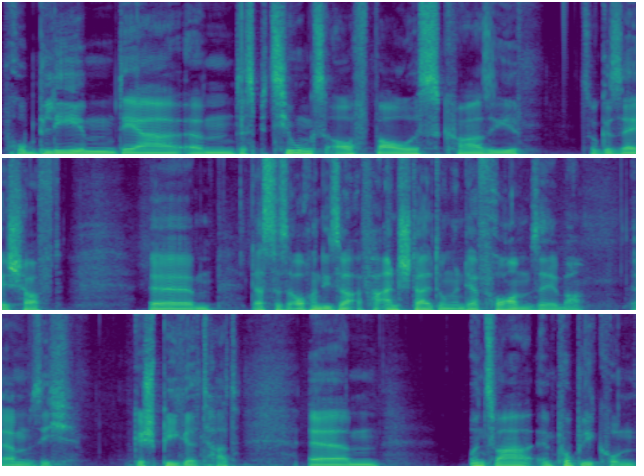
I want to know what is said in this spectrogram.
Problem der, ähm, des Beziehungsaufbaus quasi zur Gesellschaft, ähm, dass das auch in dieser Veranstaltung in der Form selber ähm, sich gespiegelt hat. Ähm, und zwar im Publikum,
